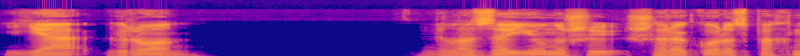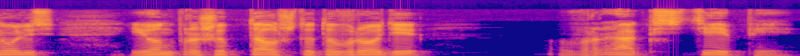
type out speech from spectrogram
«Я Грон». Глаза юноши широко распахнулись, и он прошептал что-то вроде «Враг степи».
